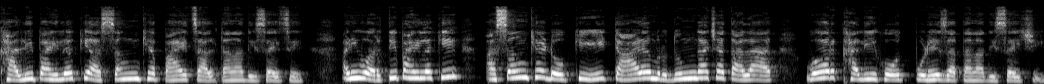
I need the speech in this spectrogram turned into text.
खाली पाहिलं की असंख्य पाय चालताना दिसायचे. आणि वरती पाहिलं की असंख्य डोकी टाळ मृदुंगाच्या तालात वर खाली होत पुढे जाताना दिसायची.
